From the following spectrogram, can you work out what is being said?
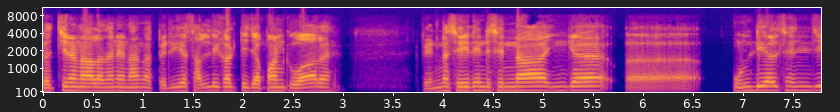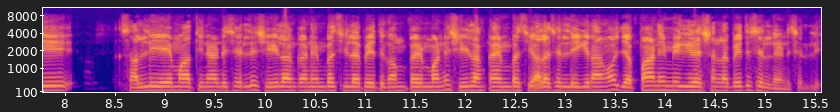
பிரச்சனைனால தானே நாங்கள் பெரிய சல்லி கட்டி ஜப்பானுக்கு வார இப்போ என்ன செய்தின்னு சொன்னால் இங்கே உண்டியல் செஞ்சு சல்லி ஏமாத்தினான்னு சொல்லி ஸ்ரீலங்கன் எம்பசியில் போய்த்து கம்பெயின் பண்ணி ஸ்ரீலங்கா எம்பசியால் சொல்லிக்கிறாங்க ஜப்பான் இமிக்ரேஷனில் போய்த்து செல்லுன்னு சொல்லி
